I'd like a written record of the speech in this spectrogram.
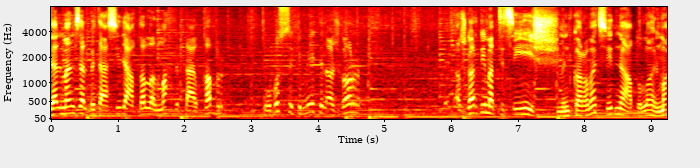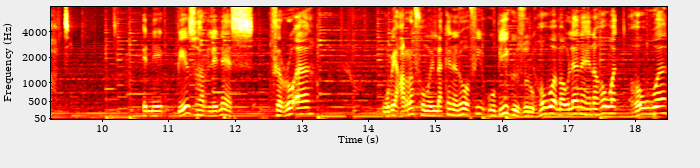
ده المنزل بتاع سيدي عبد الله المحض بتاع القبر. وبص كمية الأشجار الأشجار دي ما بتتسقيش. من كرامات سيدنا عبد الله المحض إن بيظهر لناس في الرؤى وبيعرفهم المكان اللي هو فيه وبيجوا يزوروه هو مولانا هنا هو هو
